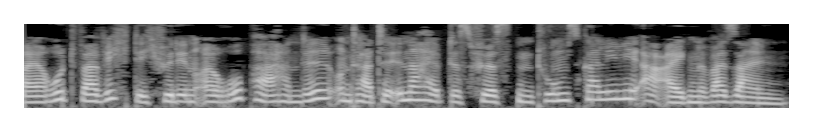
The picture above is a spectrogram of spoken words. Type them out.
Beirut war wichtig für den Europahandel und hatte innerhalb des Fürstentums Galiläa eigene Vasallen.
